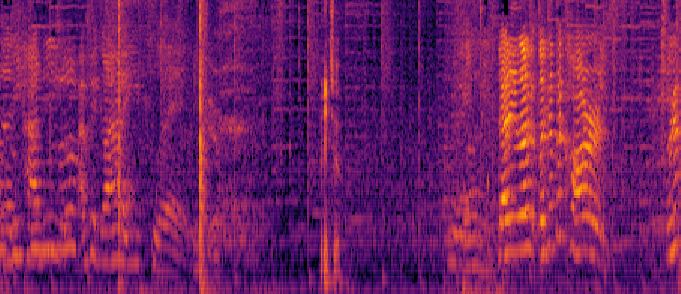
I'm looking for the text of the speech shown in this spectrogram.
Daddy, how do you? I forgot how you play. Me too. Me too. Daddy, look, look at the cars. Look at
